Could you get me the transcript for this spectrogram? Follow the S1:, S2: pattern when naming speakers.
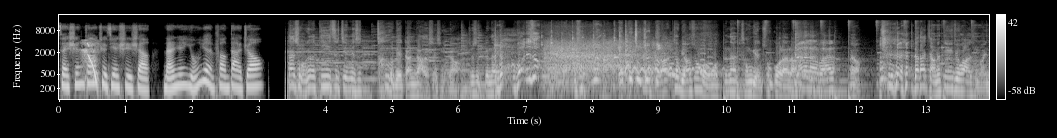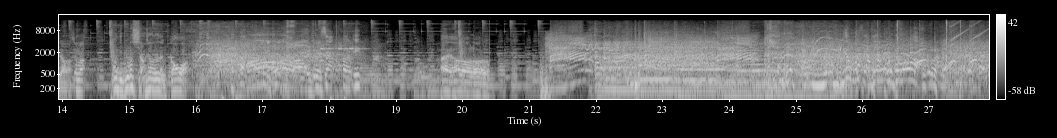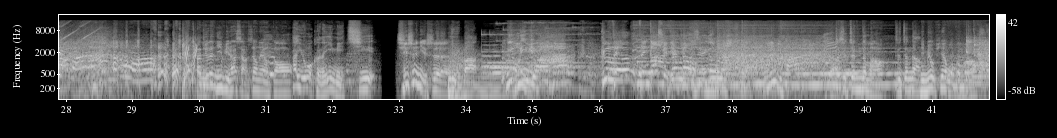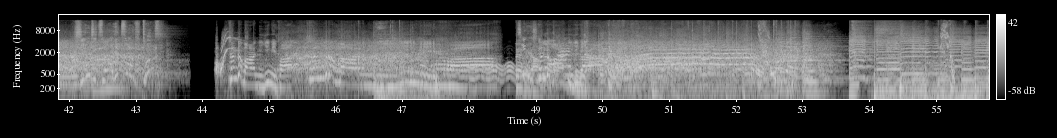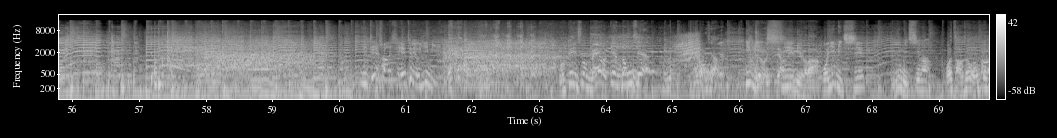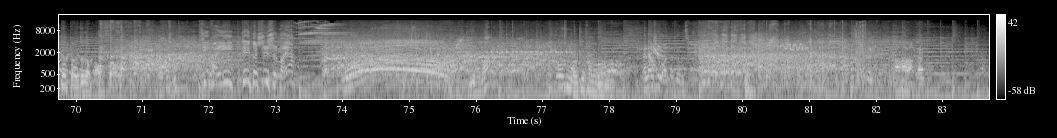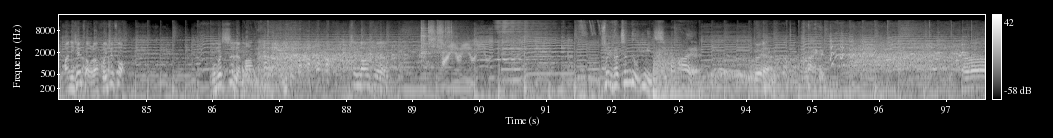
S1: 在身高这件事上，男人永远放大招。
S2: 但是我跟他第一次见面是特别尴尬的事情，你知道吗？就是跟他，
S3: 我帮你说，
S2: 不是，哎，就就比方就比方说我我跟他从远处过来了，
S3: 来来来，我来了，
S2: 没有，但他讲的第一句话是什么？你知道吗？
S3: 什么？
S2: 哦，你比我想象的有点高啊！
S3: 二
S2: 对，三二一，哎，hello hello hello，
S3: 他觉得你比他想象的要高，
S2: 他以为我可能一米七，
S3: 其实你是
S2: 一米八，
S3: 你有一米八，哥，身高写身高写给我拿，你一米八，这是真的吗？
S2: 这真的
S3: 你？没有骗我们吗？真的吗？你一米八？真的吗？你一米八？真的吗？你一米八？你这双鞋就有一米，
S2: 我跟你说没有垫东西，没东西啊，
S3: 一米七，一
S2: 米了吧？
S3: 我一米七，
S2: 你一米七吗？我早知道我不不抖这个包袱。
S4: 金反一，这个是什么呀？
S2: 有吗？为什么我这双没有呢？
S4: 本来是我的，对不起。
S3: 好好来，好，你先走了，回去坐。我们是人吗？身高是，
S2: 所以他真的有一米七八哎。
S3: 对，
S2: 呃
